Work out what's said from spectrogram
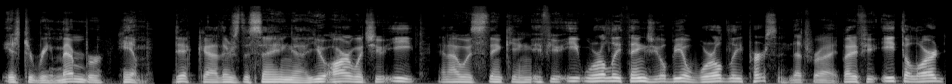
is to remember Him. Dick, uh, there's the saying, uh, you are what you eat. And I was thinking, if you eat worldly things, you'll be a worldly person. That's right. But if you eat the Lord,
